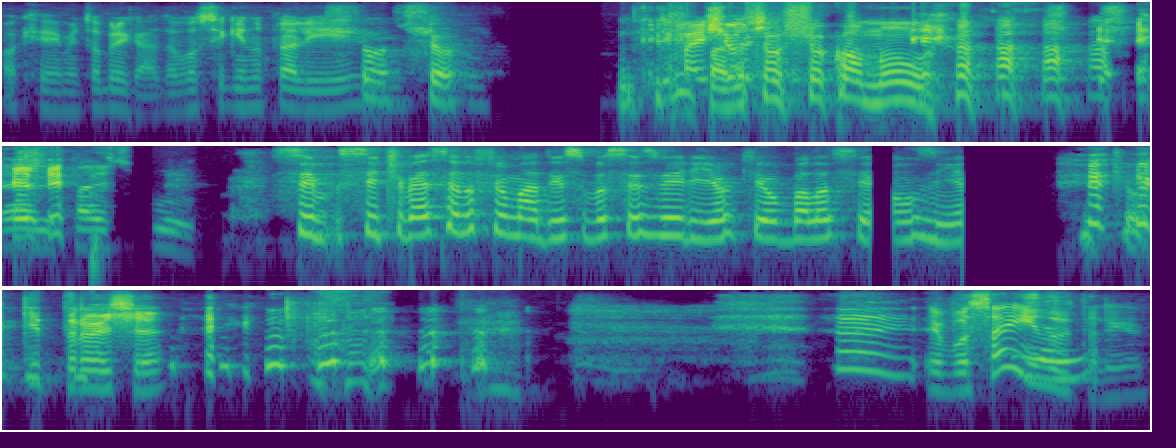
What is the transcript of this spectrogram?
Ok, muito obrigado. Eu vou seguindo pra ali. Show, show. Ele faz show. um show com a mão. É, ele faz tipo. Se, se tivesse sendo filmado isso, vocês veriam que eu balancei a mãozinha. que trouxa. Eu vou saindo, É. tá ligado?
